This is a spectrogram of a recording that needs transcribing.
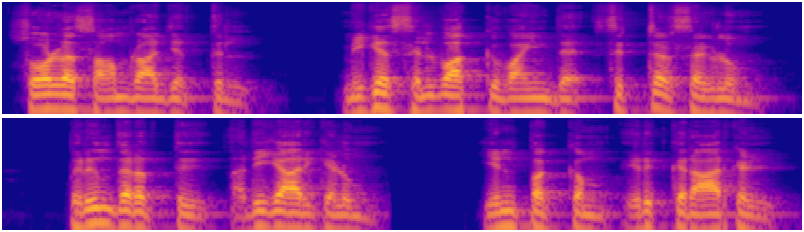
சோழ சாம்ராஜ்யத்தில் மிக செல்வாக்கு வாய்ந்த சிற்றரசர்களும் பெருந்தரத்து அதிகாரிகளும் என் பக்கம் இருக்கிறார்கள்.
